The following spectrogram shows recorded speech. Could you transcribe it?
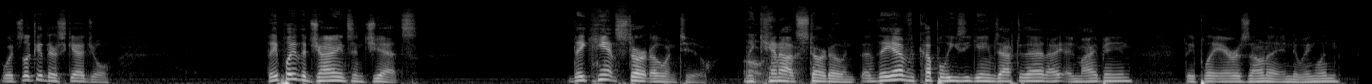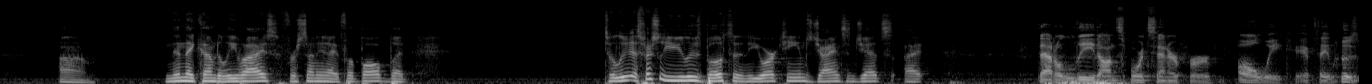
Which look at their schedule. They play the Giants and Jets. They can't start 0 and 2. They Oh, cannot way. start 0 and they have a couple easy games after that, I, in my opinion. They play Arizona and New England. Um, and then they come to Levi's for Sunday night football, but to lose, especially you lose both to the New York teams, Giants and Jets. I That'll lead on Sports Center for all week if they lose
